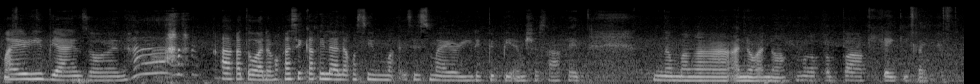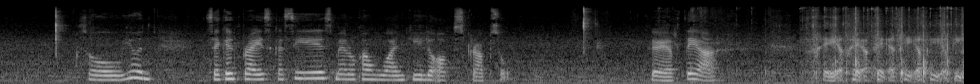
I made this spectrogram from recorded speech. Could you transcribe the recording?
Myri Vianson. Ha! Nakakatuwa naman. Kasi kakilala ko si, si Myri. Nagpi-PM siya sa akin ng mga ano-ano, mga pagpakikay-kikay. So, yun. Second prize kasi is meron kang 1 kilo of scrap soap. Swerte ah. Okay, okay, okay, okay, okay, okay.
